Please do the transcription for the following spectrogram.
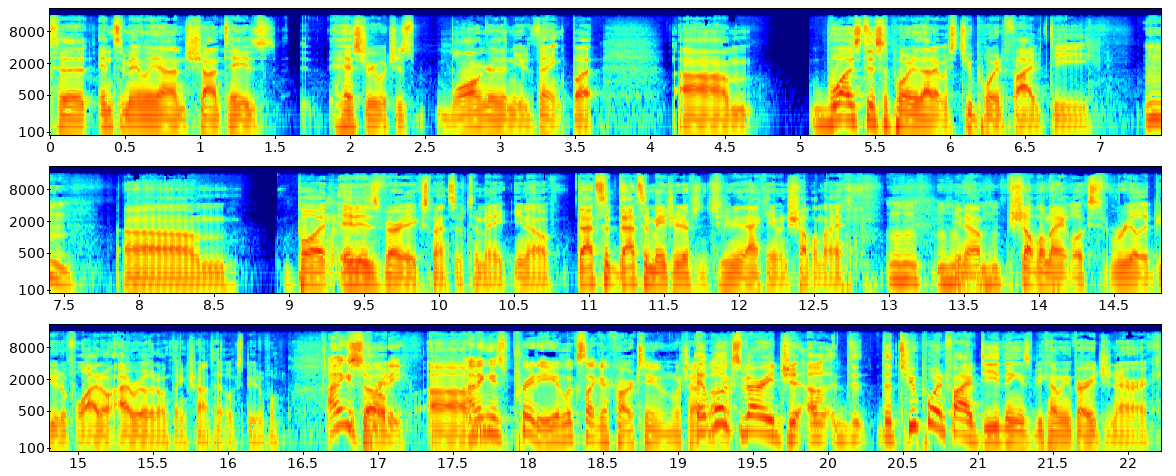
to intimately on Shantae's history, which is longer than you'd think, but um, was disappointed that it was 2.5D. Mm. Um, but it is very expensive to make. You know, that's a that's a major difference between that game and Shovel Knight. Mm-hmm, you know, Shovel Knight looks really beautiful. I don't. I really don't think Shantae looks beautiful. I think it's So, pretty. I um, think it's pretty. It looks like a cartoon, which I it like. looks very ge- uh, the, the 2.5D thing is becoming very generic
